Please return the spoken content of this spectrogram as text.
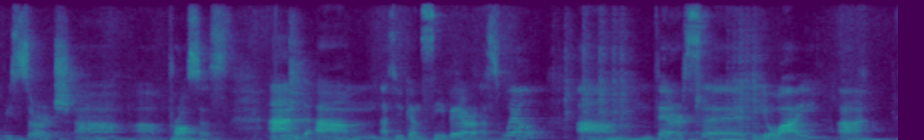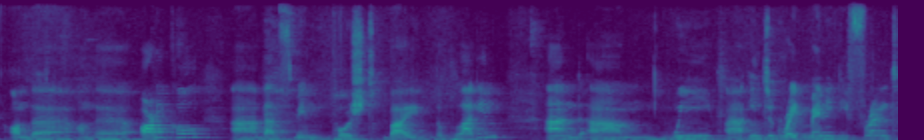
research uh, uh, process. And um, as you can see there as well, um, there's a DOI uh, on, the, on the article uh, that's been pushed by the plugin. And um, we uh, integrate many different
